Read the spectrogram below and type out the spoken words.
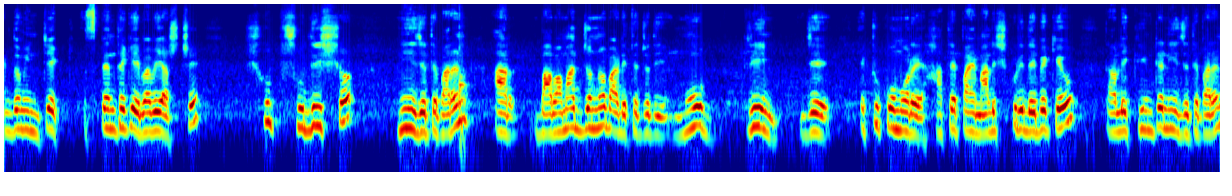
একদম ইনটেক স্পেন থেকে এভাবেই আসছে। খুব সুদৃশ্য নিয়ে যেতে পারেন। আর বাবা মার জন্য বাড়িতে যদি মুভ ক্রিম যে একটু কোমরে, হাতে পায়ে মালিশ করে দেবে কেউ, তাহলে ক্রিমটা নিয়ে যেতে পারেন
